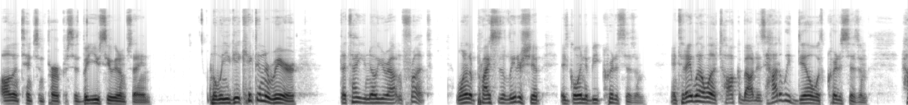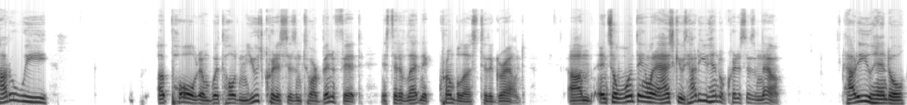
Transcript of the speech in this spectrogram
all intents and purposes, but you see what I'm saying. But when you get kicked in the rear, that's how you know you're out in front. One of the prices of leadership is going to be criticism. And today, what I want to talk about is how do we deal with criticism? How do we uphold and withhold and use criticism to our benefit instead of letting it crumble us to the ground? Um, and so, one thing I want to ask you is how do you handle criticism now? How do you handle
